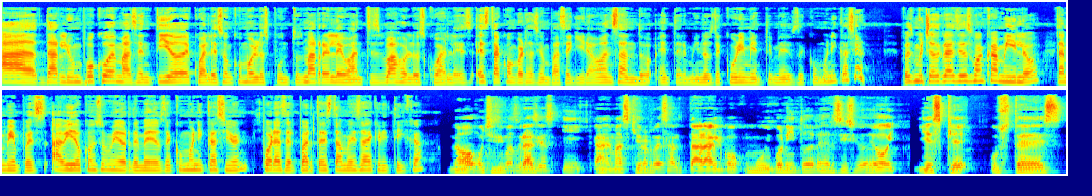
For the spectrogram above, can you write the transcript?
a darle un poco de más sentido de cuáles son como los puntos más relevantes bajo los cuales esta conversación va a seguir avanzando en términos de cubrimiento y medios de comunicación. Pues muchas gracias Juan Camilo, también pues ha habido consumidor de medios de comunicación por hacer parte de esta mesa de crítica. No, muchísimas gracias y además quiero resaltar algo muy bonito del ejercicio de hoy y es que ustedes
